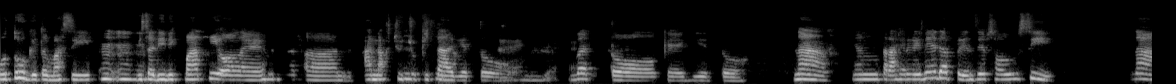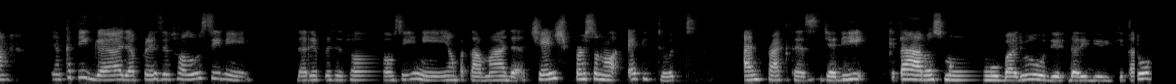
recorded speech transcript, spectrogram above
utuh gitu, masih mm-hmm. bisa dinikmati oleh uh, anak cucu kita gitu. Betul kayak gitu. Nah, yang terakhir ini ada prinsip solusi. Nah, yang ketiga ada prinsip solusi nih dari prinsip solusi ini, yang pertama ada change personal attitude and practice. Jadi kita harus mengubah dulu di, dari diri kita tuh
